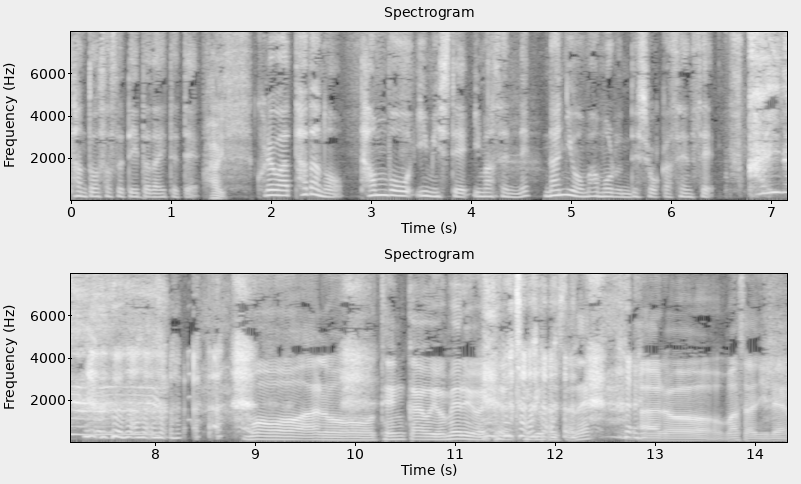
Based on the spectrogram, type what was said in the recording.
担当させていただいてて、はい。これはただの田んぼを意味していませんね。何を守るんでしょうか、先生。深いなあ もう、あの、展開を読めるようになってきましたね。あの、まさにね、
